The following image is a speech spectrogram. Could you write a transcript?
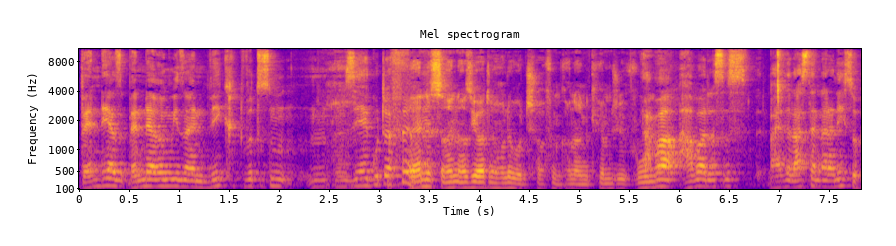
wenn der, wenn der irgendwie seinen Weg kriegt, wird es ein, ein sehr guter Film. Wenn es ein Asiat in Hollywood schaffen kann, dann Kim Ji-woon. Aber, aber das ist bei The Last Stand leider nicht so.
